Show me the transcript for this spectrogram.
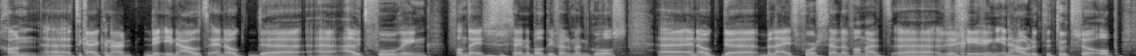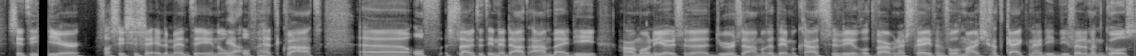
gewoon te kijken naar de inhoud en ook de uitvoering van deze Sustainable Development Goals. en ook de beleidsvoorstellen vanuit regering inhoudelijk te toetsen op zitten hier fascistische elementen in of, of het kwaad. of sluit het inderdaad aan bij die harmonieuzere, duurzamere, democratische wereld waar we naar streven. En volgens mij, als je gaat kijken naar die development goals,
